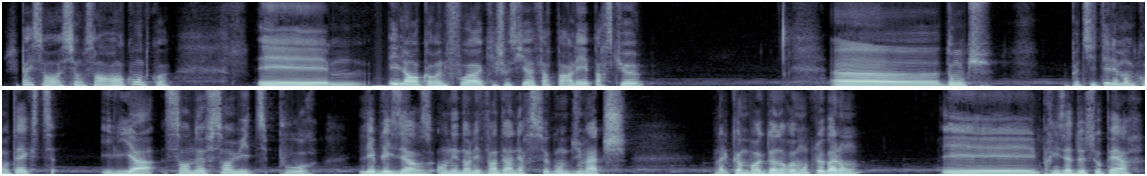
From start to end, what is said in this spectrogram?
Je sais pas si on, s'en rend compte, quoi. Et, et là, encore une fois, quelque chose qui va faire parler parce que. euh, donc, petit élément de contexte, il y a 109-108 pour les Blazers. On est dans les 20 dernières secondes du match. Malcolm Brogdon remonte le ballon et une prise à deux s'opère.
